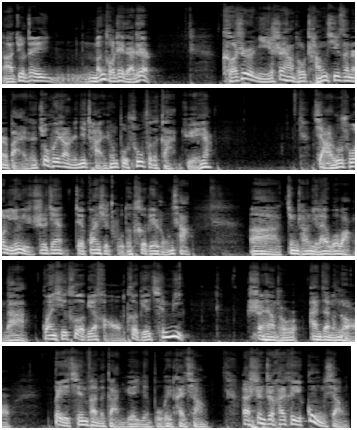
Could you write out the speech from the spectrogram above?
啊，就这门口这点地儿。可是你摄像头长期在那儿摆着，就会让人家产生不舒服的感觉呀。假如说邻里之间这关系处得特别融洽，啊，经常你来我往的，关系特别好、特别亲密，摄像头安在门口，被侵犯的感觉也不会太强，哎，甚至还可以共享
